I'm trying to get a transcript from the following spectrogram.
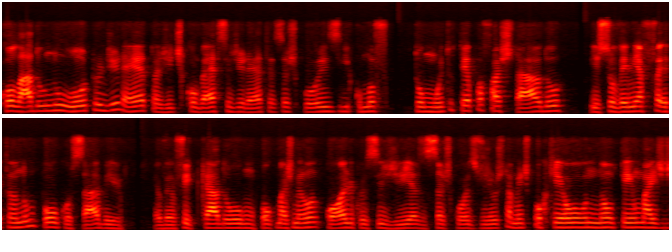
colado no outro direto. A gente conversa direto essas coisas. E como eu tô muito tempo afastado, isso vem me afetando um pouco, sabe? Eu venho ficado um pouco mais melancólico esses dias, essas coisas, justamente porque eu não tenho mais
